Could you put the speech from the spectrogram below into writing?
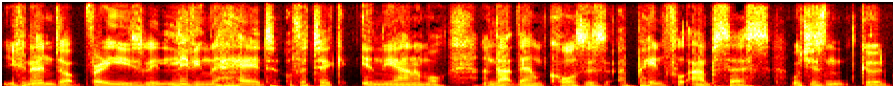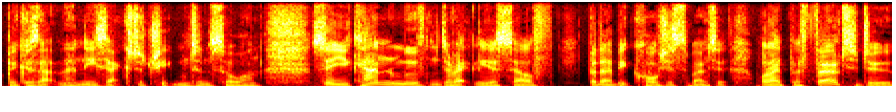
you can end up very easily leaving the head of the tick in the animal, and that then causes a painful abscess, which isn't good because that then needs extra treatment and so on. So you can remove them directly yourself, but I'd be cautious about it. What I prefer to do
